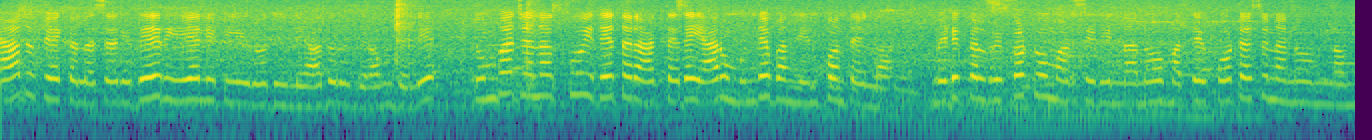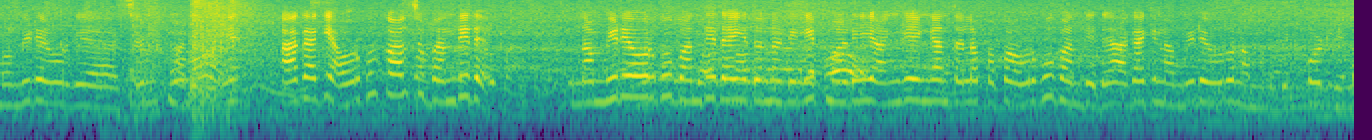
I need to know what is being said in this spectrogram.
ಯಾವುದು ಫೇಕ್ ಅಲ್ಲ ಸರ್ ಇದೇ ರಿಯಾಲಿಟಿ ಇರೋದು ಇಲ್ಲಿ ಯಾವುದಾದ್ರು ಗ್ರಾಮದಲ್ಲಿ. ತುಂಬ ಜನಕ್ಕೂ ಇದೇ ಥರ ಆಗ್ತಾಯಿದೆ ಯಾರು ಮುಂದೆ ಬಂದು ನಿಂತ್ಕೊತ ಇಲ್ಲ. ಮೆಡಿಕಲ್ ರಿಪೋರ್ಟು ಮಾಡಿಸಿದ್ದೀನಿ ನಾನು, ಮತ್ತು ಫೋಟೋಸು ನಾನು ನಮ್ಮ ಮೀಡಿಯಾವ್ರಿಗೆ ಸೆಂಡ್ ಮಾಡಿದ್ದೀನಿ. ಹಾಗಾಗಿ ಅವ್ರಿಗೂ ಕಾಲ್ಸು ಬಂದಿದೆ. ನಮ್ಮ ಮೀಡಿಯಾವ್ರಿಗೂ ಬಂದಿದೆ, ಇದನ್ನು ಡಿಲೀಟ್ ಮಾಡಿ, ಹಂಗೆ ಹಿಂಗೆ ಅಂತೆಲ್ಲ ಪಾಪ ಅವ್ರಿಗೂ ಬಂದಿದೆ. ಹಾಗಾಗಿ ನಮ್ಮ ಮೀಡಿಯಾವರು ನಮ್ಗೆ ಬಿಟ್ಕೊಡ್ಲಿಲ್ಲ.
